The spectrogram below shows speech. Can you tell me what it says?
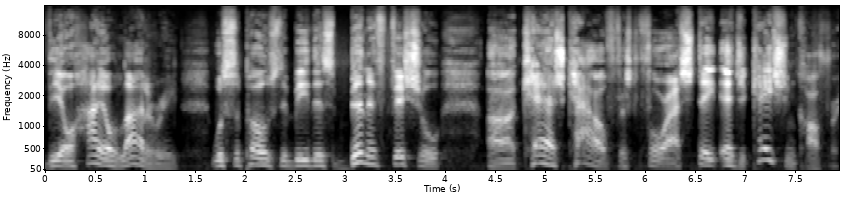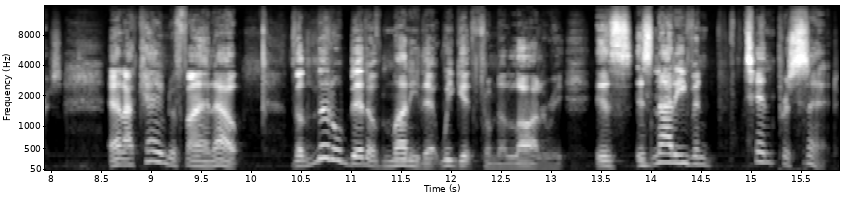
the Ohio lottery was supposed to be this beneficial uh, cash cow for, for our state education coffers, and I came to find out the little bit of money that we get from the lottery is is not even ten percent,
